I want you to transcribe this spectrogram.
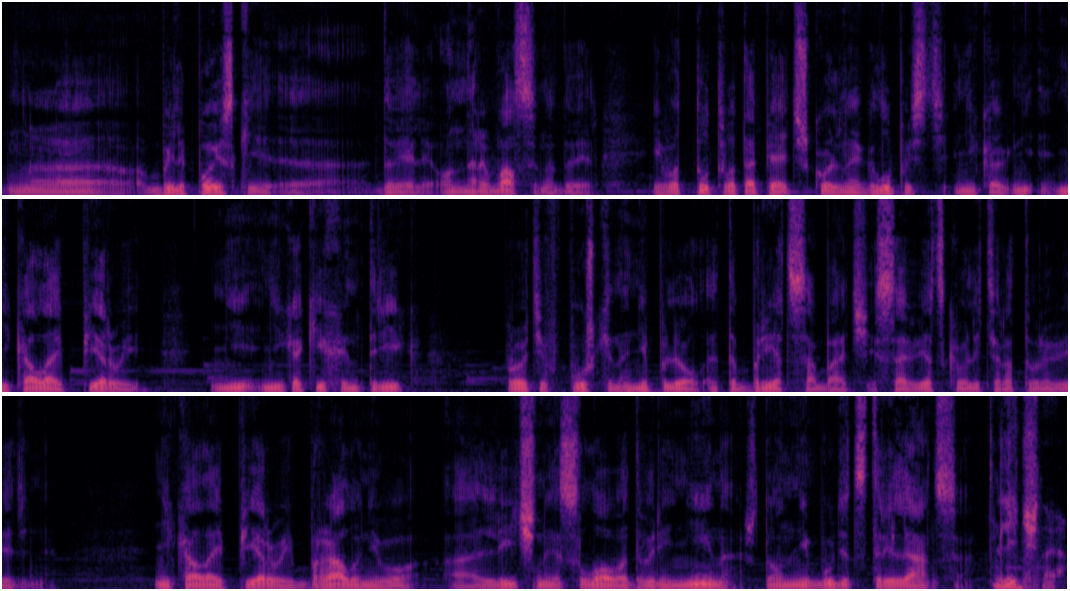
э, были поиски э, дуэли, он нарывался на дуэль. И вот тут вот опять школьная глупость. Николай I ни, никаких интриг против Пушкина не плел. Это бред собачий советского литературоведения. Николай I брал у него а личное слово дворянина, что он не будет стреляться. Личное.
